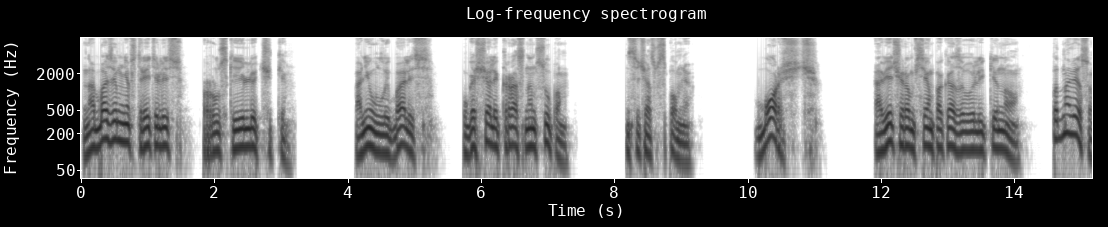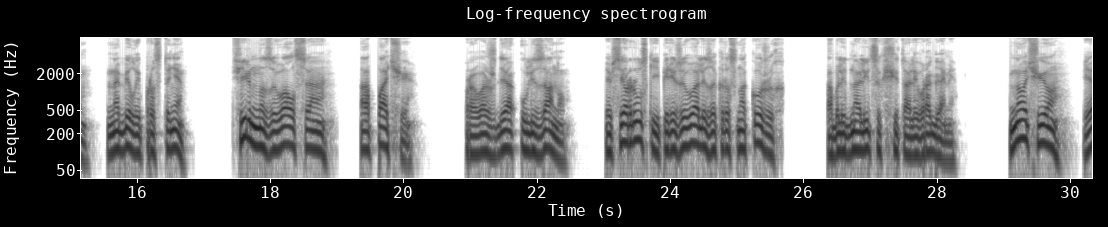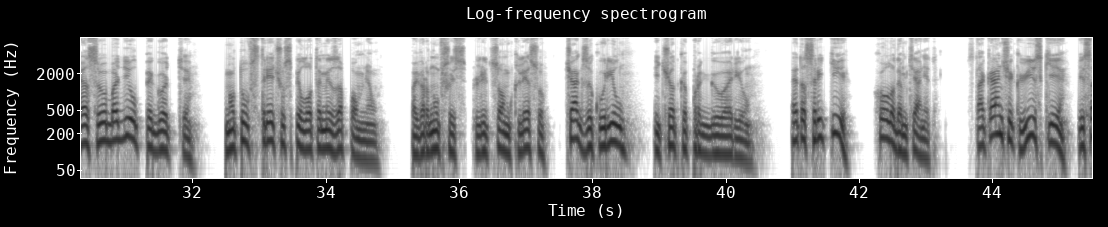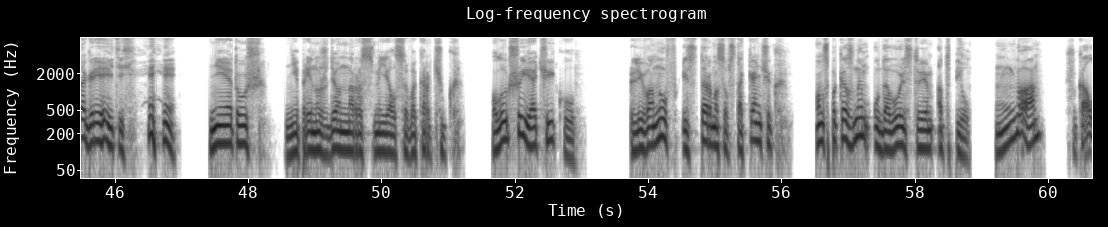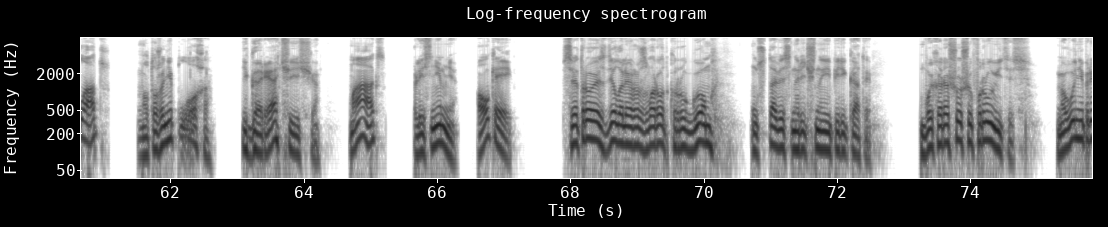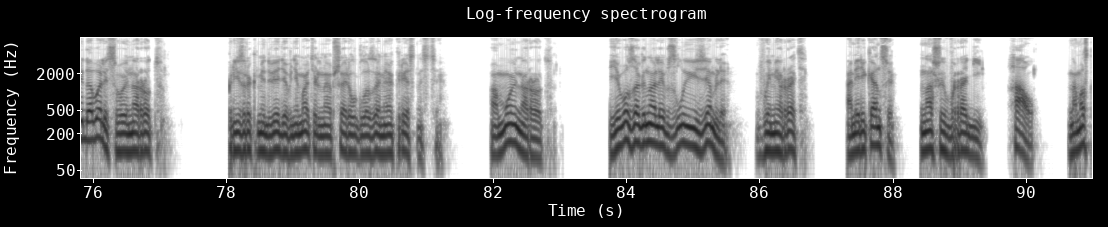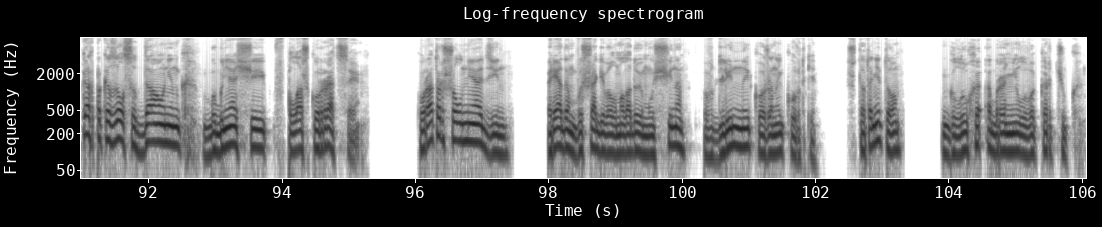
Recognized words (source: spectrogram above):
На базе мне встретились русские летчики. Они улыбались, угощали красным супом. Сейчас вспомню. Борщ! А вечером всем показывали кино. Под навесом, на белой простыне. Фильм назывался «Апачи» про вождя Ульзану. И все русские переживали за краснокожих, а бледнолицых считали врагами. Ночью я освободил Пеготти, но ту встречу с пилотами запомнил. Повернувшись лицом к лесу, Чак закурил и четко проговорил. «Это с реки холодом тянет. Стаканчик виски и согреетесь. Хе-хе». «Нет уж», — непринужденно рассмеялся Вакарчук. Лучше я чайку. Ливанув из термоса в стаканчик, он с показным удовольствием отпил. «Да, шоколад, но тоже неплохо. И горячий еще. Макс, плесни мне. Окей». Все трое сделали разворот кругом, уставясь на речные перекаты. «Вы хорошо шифруетесь, но вы не предавали свой народ». Призрак медведя внимательно обшарил глазами окрестности а мой народ. Его загнали в злые земли, вымирать. Американцы — наши враги. Хау. На мостках показался Даунинг, бубнящий в плашку рации. Куратор шел не один. Рядом вышагивал молодой мужчина в длинной кожаной куртке. Что-то не то. Глухо обронил Вакарчук.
